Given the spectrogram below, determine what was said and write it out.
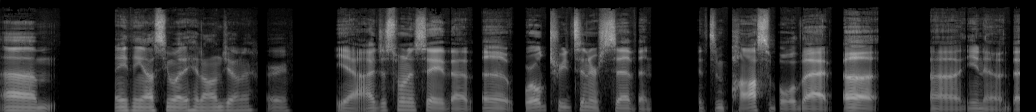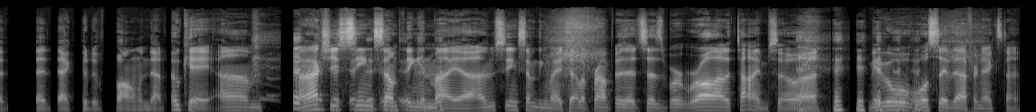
Um, anything else you want to hit on, Jonah? Or Yeah, I just want to say that uh World Trade Center 7, it's impossible that uh uh you know that that that could have fallen down. Okay, um I'm actually seeing something in my uh I'm seeing something in my teleprompter that says we're we're all out of time. So uh maybe we'll we'll save that for next time.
